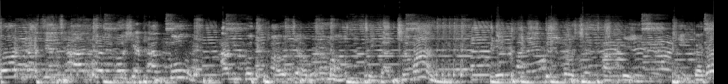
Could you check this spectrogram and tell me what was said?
বট গাছের ছাদ ধরে বসে থাকব আমি কোথাও যাব না মামা ঠিক আছে মা এখানেই তুই বসে থাকবি ঠিক আছে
